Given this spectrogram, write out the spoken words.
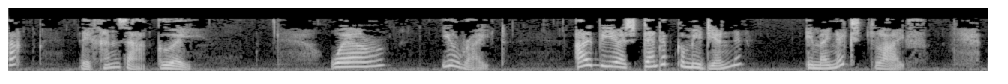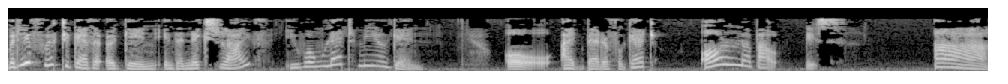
sắc để khán giả cười. Well, you're right. I'll be a stand-up comedian in my next life. But if we're together again in the next life, you won't let me again. Oh, I'd better forget all about this. À,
